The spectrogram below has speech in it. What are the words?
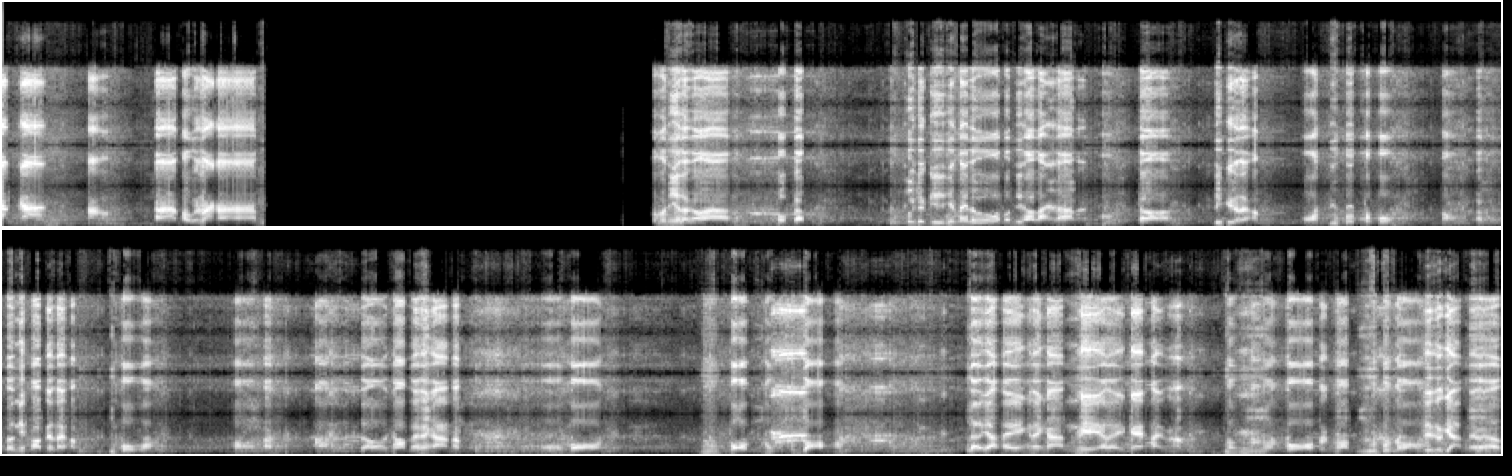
ลังการอ้าวครับขอบคุณมากครับวันนี้แล้วก็มาพบกับผู้โชคดีที่ไม่รู้ว่าคนที่เท่าไหร่นะครับ ก็พี่ชื่ออะไรครับ อ๋อชื่อเซตครับผม อ๋อครับแล้วนี่เขาเป็นอะไรครับพี่โป๋อ๋อครับ แล้วชอบอะไรในงานครับอ๋อก็ชอบทุกอย่างอะแล้วอยากให้ในงานมีอะไรแก้ไขไหมครับไม่มีก็เป็นงานดีที่สุดแล้วดีทุกอย่างเลยไหมครับ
